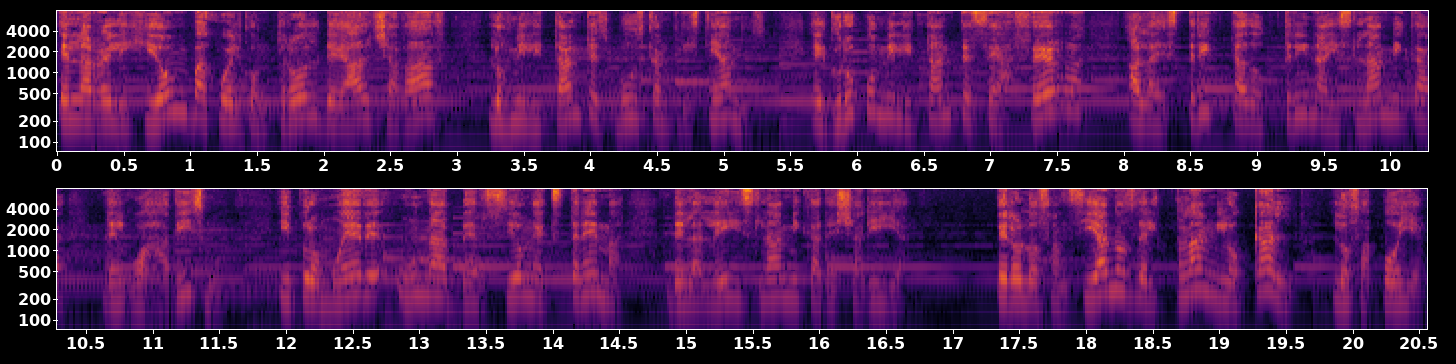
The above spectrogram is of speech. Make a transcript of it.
En la religión bajo el control de Al-Shabaab, los militantes buscan cristianos. El grupo militante se aferra a la estricta doctrina islámica del wahabismo y promueve una versión extrema de la ley islámica de Sharia. Pero los ancianos del clan local los apoyan,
